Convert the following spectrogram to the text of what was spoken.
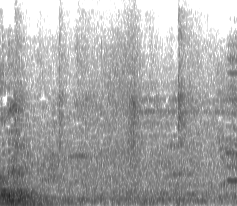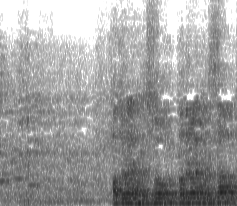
اتفضل يا فندم. حاضر يا احمد الصوت حاضر يا احمد الظابط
